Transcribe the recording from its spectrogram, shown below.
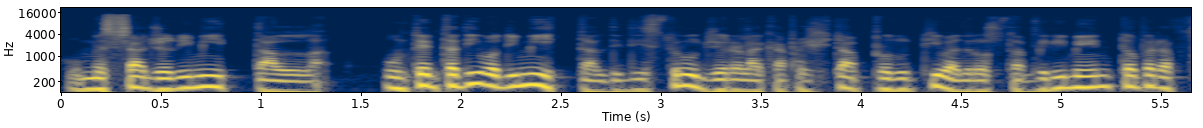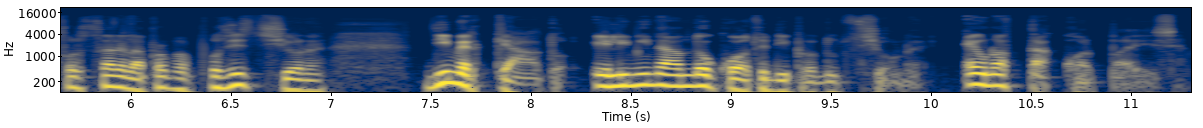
Un messaggio di Mittal un tentativo di Mittal di distruggere la capacità produttiva dello stabilimento per rafforzare la propria posizione di mercato, eliminando quote di produzione. È un attacco al paese.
